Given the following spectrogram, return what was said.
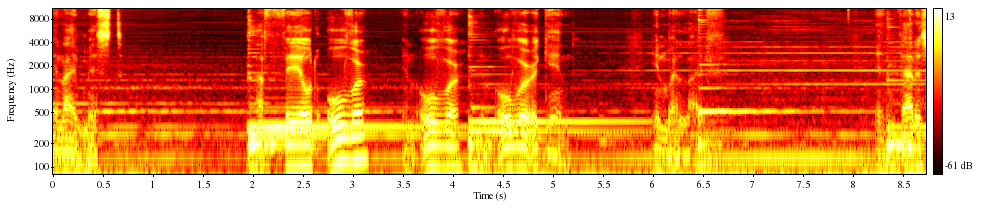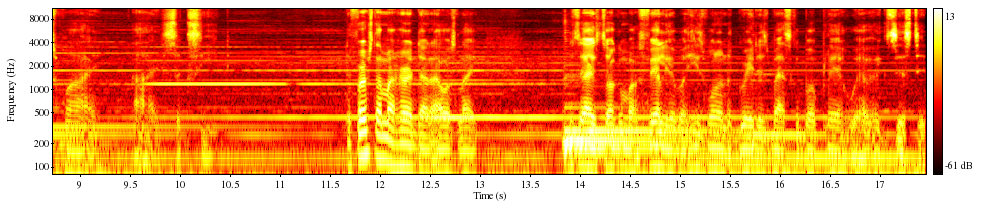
and I missed. I failed over and over and over again in my life. And that is why I succeed. The first time I heard that, I was like, this guy's talking about failure, but he's one of the greatest basketball players who ever existed.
